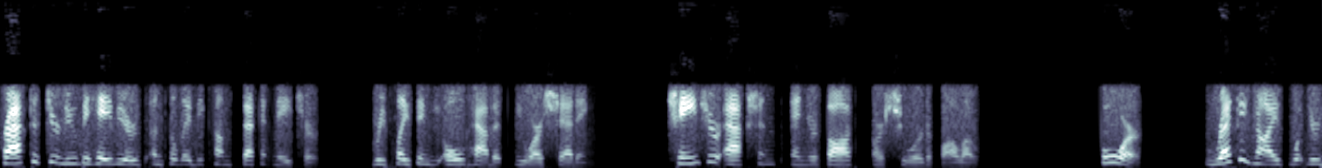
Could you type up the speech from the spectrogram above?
Practice your new behaviors until they become second nature, replacing the old habits you are shedding. Change your actions and your thoughts are sure to follow. Four, recognize what your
